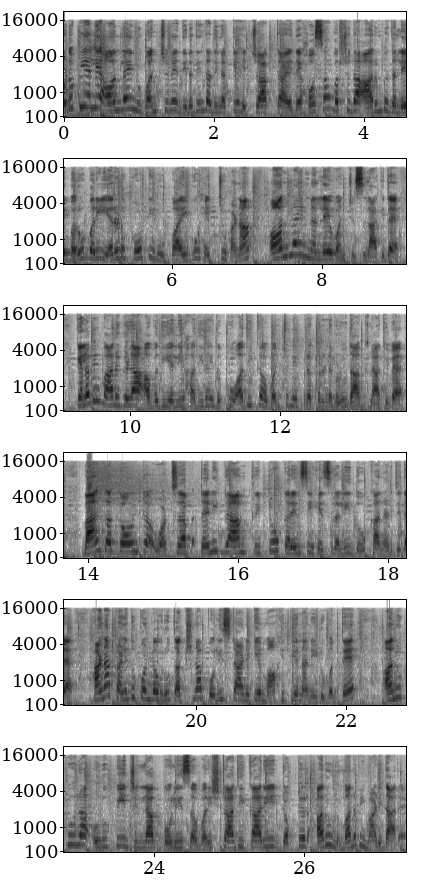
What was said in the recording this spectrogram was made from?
ಉಡುಪಿಯಲ್ಲಿ ಆನ್ಲೈನ್ ವಂಚನೆ ದಿನದಿಂದ ದಿನಕ್ಕೆ ಹೆಚ್ಚಾಗ್ತಾ ಇದೆ. ಹೊಸ ವರ್ಷದ ಆರಂಭದಲ್ಲೇ ಬರೋಬ್ಬರಿ ಎರಡು ಕೋಟಿ ರೂಪಾಯಿಗೂ ಹೆಚ್ಚು ಹಣ ಆನ್ಲೈನ್ನಲ್ಲೇ ವಂಚಿಸಲಾಗಿದೆ. ಕೆಲವೇ ವಾರಗಳ ಅವಧಿಯಲ್ಲಿ ಹದಿನೈದಕ್ಕೂ ಅಧಿಕ ವಂಚನೆ ಪ್ರಕರಣಗಳು ದಾಖಲಾಗಿವೆ. Bank account WhatsApp Telegram crypto currency ಹೆಸರಲ್ಲಿ ದೋಖಾ ನಡೆದಿದೆ. ಹಣ ಕಳೆದುಕೊಂಡವರು ತಕ್ಷಣ ಪೊಲೀಸ್ ಠಾಣೆಗೆ ಮಾಹಿತಿಯನ್ನ ನೀಡುವಂತೆ ಅನುಕೂಲ ಉಡುಪಿ ಜಿಲ್ಲಾ ಪೊಲೀಸ್ ವರಿಷ್ಠಾಧಿಕಾರಿ ಡಾಕ್ಟರ್ ಅರುಣ್ ಮನವಿ ಮಾಡಿದ್ದಾರೆ.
